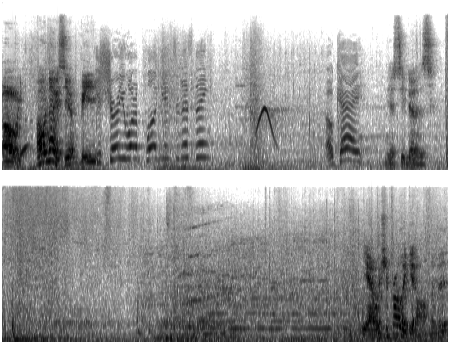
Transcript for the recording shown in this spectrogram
Oh, oh, nice. Yeah, B. You sure you want to plug into this thing? Okay. Yes, he does. Yeah, we should probably get off of it.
